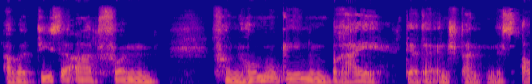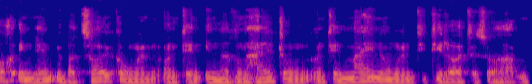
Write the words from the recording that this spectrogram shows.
Aber diese Art von, von homogenem Brei, der da entstanden ist, auch in den Überzeugungen und den inneren Haltungen und den Meinungen, die die Leute so haben,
